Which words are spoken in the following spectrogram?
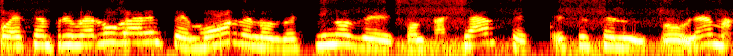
pues en primer lugar el temor de los vecinos de contagiarse, ese es el problema.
